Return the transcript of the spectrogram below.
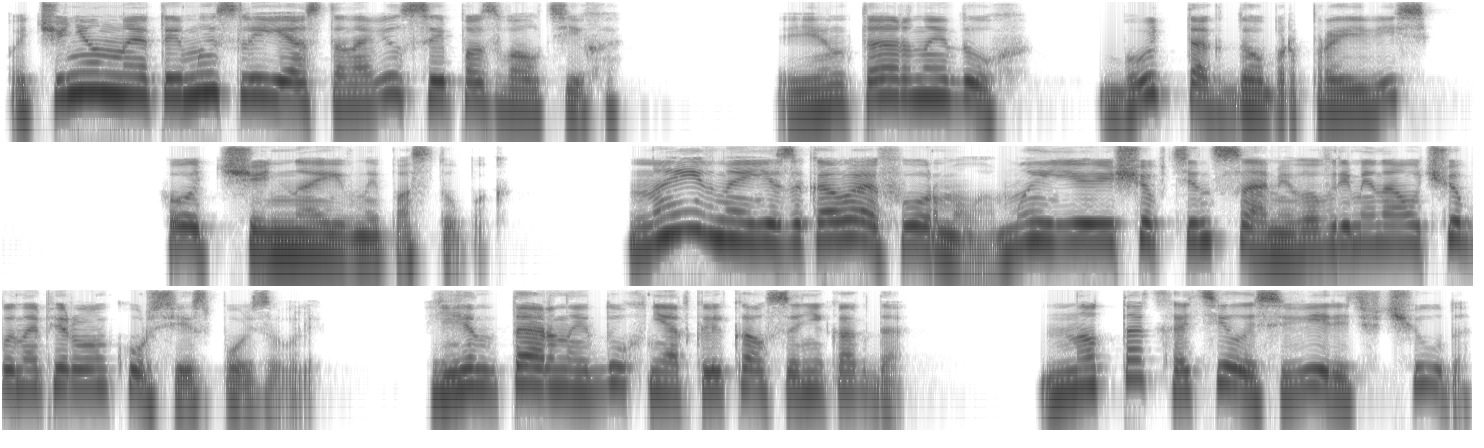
Подчиненный этой мысли, я остановился и позвал тихо. «Янтарный дух, будь так добр, проявись». Очень наивный поступок. Наивная языковая формула, мы ее еще птенцами во времена учебы на первом курсе использовали. Янтарный дух не откликался никогда. Но так хотелось верить в чудо.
